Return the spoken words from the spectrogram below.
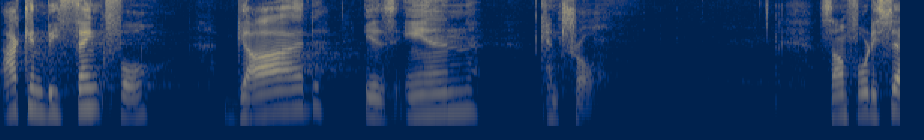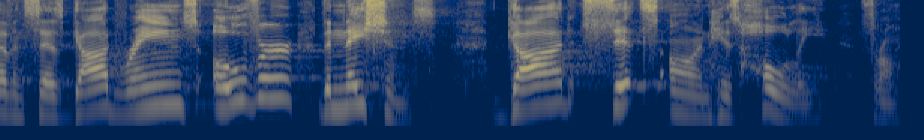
I can be thankful God is in control. Psalm 47 says, God reigns over the nations. God sits on his holy throne.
